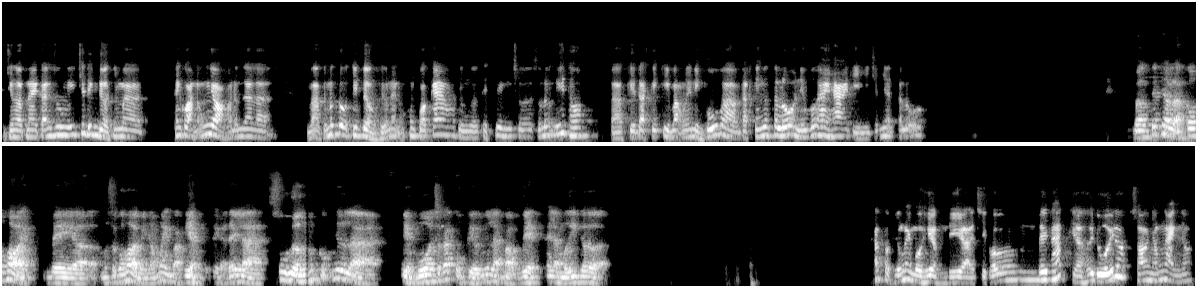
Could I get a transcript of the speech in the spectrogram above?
thì trường hợp này các du nghĩ chưa định được nhưng mà thanh khoản nó cũng nhỏ đâm ra là và cái mức độ tin tưởng phiếu này nó không quá cao thì người thể sinh số, số lượng ít thôi. Và khi đặt cái kỳ vọng lên đỉnh cũ vào đặt cái ngưỡng cắt lỗ nếu vỡ 22 thì mình chấp nhận cắt lỗ. Vâng, tiếp theo là câu hỏi về uh, một số câu hỏi về nhóm ngành bảo hiểm. Thì ở đây là xu hướng cũng như là điểm mua cho các cổ phiếu như là Bảo Việt hay là MIG các cổ phiếu ngành bảo hiểm thì ờ, chỉ có BH thì là hơi đuối thôi so với nhóm ngành thôi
